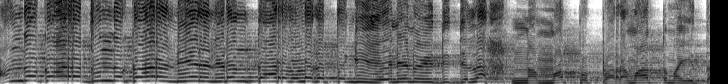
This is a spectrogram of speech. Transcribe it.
ಅಂಧಕಾರ ದುಂಧಕಾರ ನೀರು ನಿರಂಕಾರದೊಳಗ ತಂಗಿ ಏನೇನು ಇದ್ದಿದ್ದಿಲ್ಲ ನಮ್ಮಪ್ಪ ಪರಮಾತ್ಮ ಇದ್ದ.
